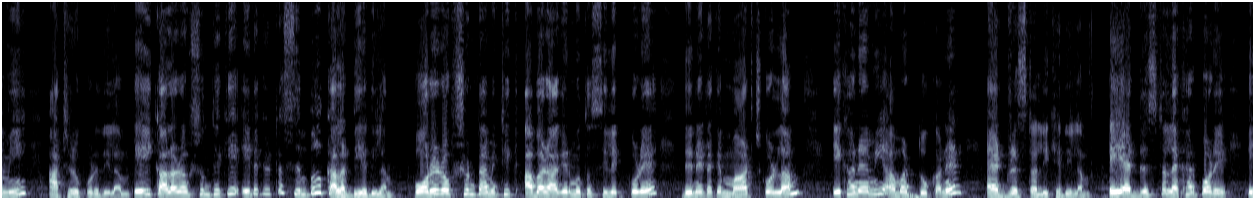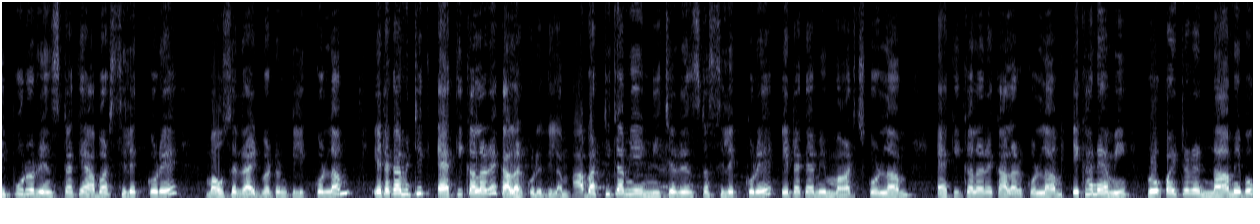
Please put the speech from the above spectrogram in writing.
আমি আঠেরো করে দিলাম। এই কালার অপশন থেকে এটাকে একটা সিম্পল কালার দিয়ে দিলাম। পরের অপশনটা আমি ঠিক আবার আগের মতো সিলেক্ট করে দেন এটাকে মার্চ করলাম। এখানে আমি আমার দোকানের অ্যাড্রেসটা লিখে দিলাম। এই অ্যাড্রেসটা লেখার পরে এই পুরো রেঞ্জটাকে আবার সিলেক্ট করে মাউসের রাইট বাটন ক্লিক করলাম। এটাকে আমি ঠিক একই কালারে কালার করে দিলাম। আবার ঠিক আমি এই নিচের রেঞ্জটা সিলেক্ট করে এটাকে আমি মার্চ করলাম, একই কালারে কালার করলাম। এখানে আমি প্রোপাইটারের নাম এবং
